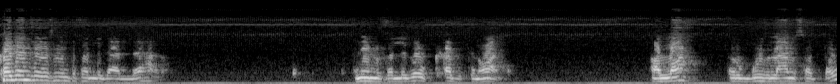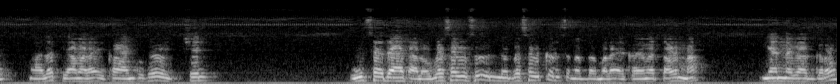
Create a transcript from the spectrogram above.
ከገንዘብስ ምን ትፈልጋለህ? አለው። እኔ የምፈልገው ከብት ነው አለ። አላህ እርጉዝ ላም ሰጠው ማለት ያ መላኢካው አምጥቶ ይችን ውሰዳት አለው። በሰው ስዕል በሰው ቅርጽ ነበር መላኢካው የመጣውና የሚያነጋግረው።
